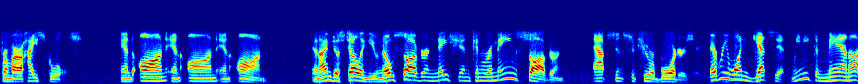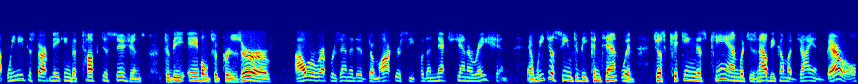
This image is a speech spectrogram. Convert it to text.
from our high schools, and on and on and on. And I'm just telling you, no sovereign nation can remain sovereign absent secure borders. Everyone gets it. We need to man up. We need to start making the tough decisions to be able to preserve our representative democracy for the next generation. And we just seem to be content with just kicking this can, which has now become a giant barrel,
